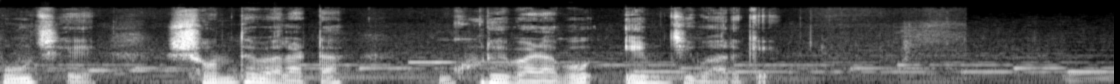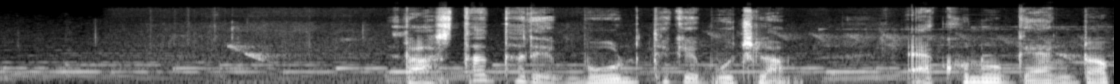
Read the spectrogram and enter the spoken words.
পৌঁছে সন্ধেবেলাটা ঘুরে বেড়াবো এমজি মার্গে রাস্তার ধারে বোর্ড থেকে বুঝলাম এখনও গ্যাংটক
